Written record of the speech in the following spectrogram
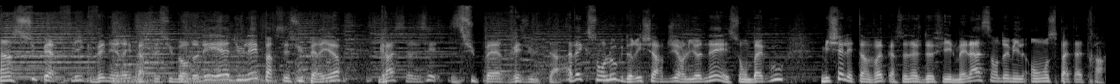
Un super flic vénéré par ses subordonnés et adulé par ses supérieurs grâce à ses super résultats. Avec son look de Richard Gere lyonnais et son bagou, Michel est un vrai personnage de film. Hélas, en 2011, patatras.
